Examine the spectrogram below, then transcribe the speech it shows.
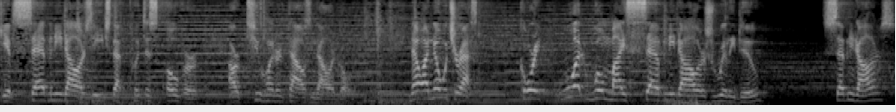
give $70 each, that puts us over our $200,000 goal. Now, I know what you're asking. Corey, what will my $70 really do? $70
